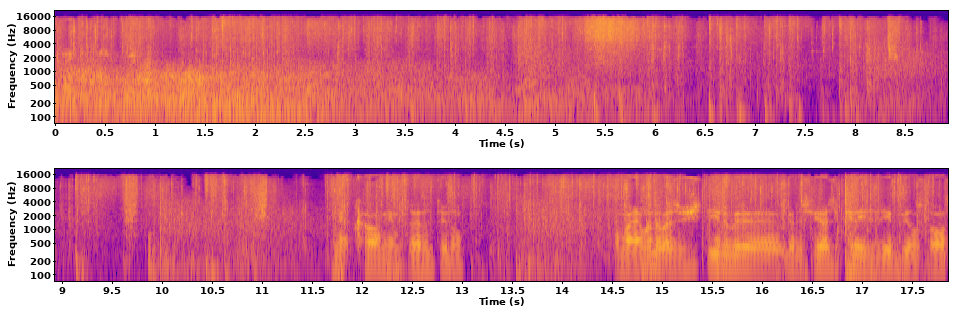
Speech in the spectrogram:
Ik denk het niet. Nee, ik ga niet, is een tunnel. Oh maar jongen, dat was juist hier weer, eh, weer een serieuze crisis hier bij ons thuis.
